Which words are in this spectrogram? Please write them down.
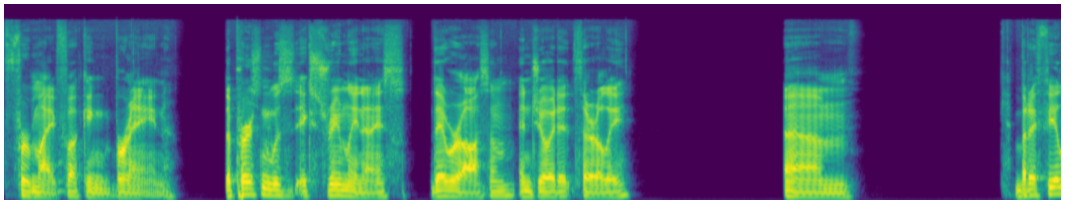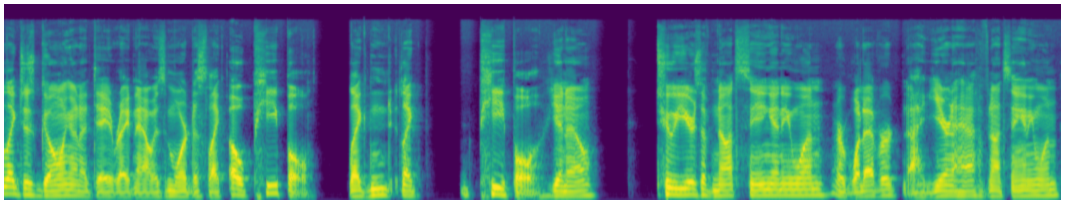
for my fucking brain. The person was extremely nice. They were awesome. Enjoyed it thoroughly. Um but I feel like just going on a date right now is more just like, oh, people, like like people, you know, two years of not seeing anyone or whatever, a year and a half of not seeing anyone.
